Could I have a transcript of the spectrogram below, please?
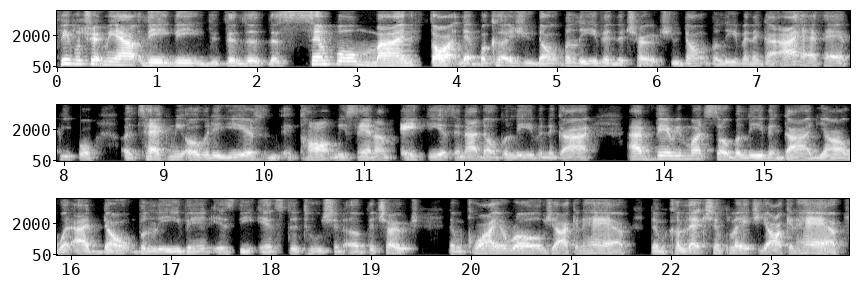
People trip me out. The, the the the the simple mind thought that because you don't believe in the church, you don't believe in a God. I have had people attack me over the years and, and called me saying I'm atheist and I don't believe in the God. I very much so believe in God, y'all. What I don't believe in is the institution of the church. Them choir robes y'all can have, them collection plates y'all can have,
